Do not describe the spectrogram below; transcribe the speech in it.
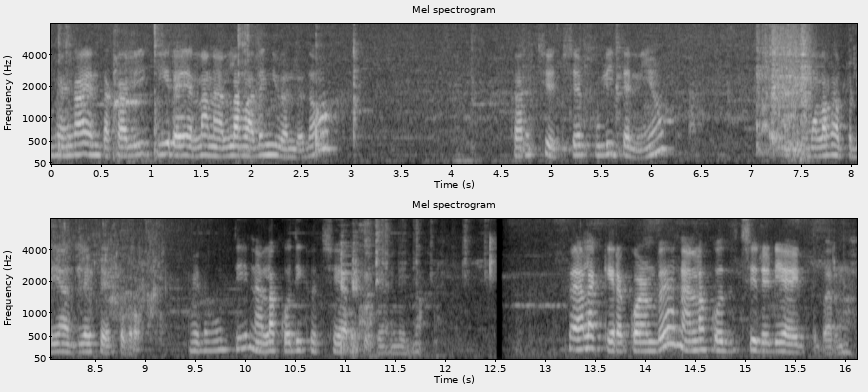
வெங்காயம் தக்காளி கீரை எல்லாம் நல்லா வதங்கி வந்ததும் கரைச்சி வச்ச புளி தண்ணியும் மிளகாப்பொடியும் அதிலே சேர்த்துக்கிறோம். இதை ஊற்றி நல்லா கொதிக்க வச்சு இறக்கிக்க வேண்டியதுதான். வேலைக்கீரை குழம்பு நல்லா கொதித்து ரெடி ஆகிடுது பாருங்கள்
